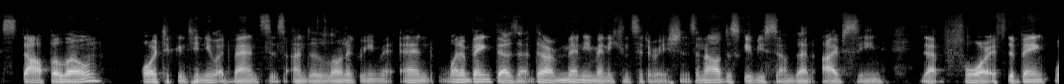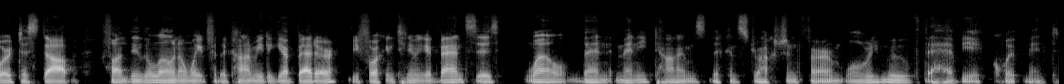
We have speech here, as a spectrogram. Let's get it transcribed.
stop a loan or to continue advances under the loan agreement. And when a bank does that, there are many, many considerations. And I'll just give you some that I've seen that for if the bank were to stop funding the loan and wait for the economy to get better before continuing advances, well, then many times the construction firm will remove the heavy equipment.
